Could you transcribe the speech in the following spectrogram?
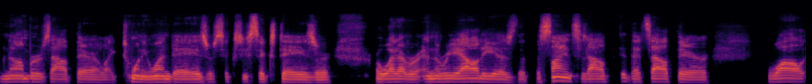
numbers out there like 21 days or 66 days or or whatever and the reality is that the science is out that's out there. While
